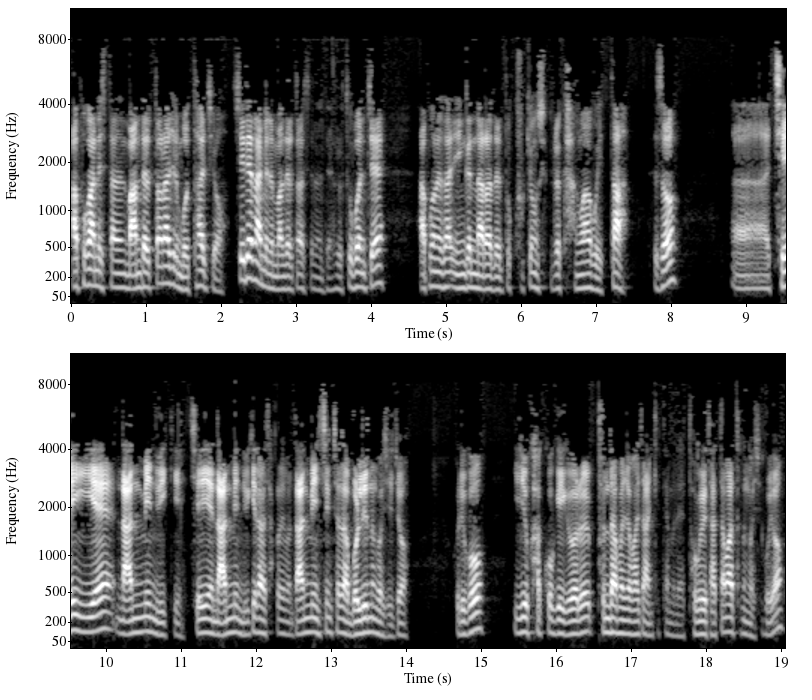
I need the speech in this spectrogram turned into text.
아프가니스탄은 마음대로 떠나지를 못하죠. 시리아 난민은 마음대로 떠날 수 있는데. 그리고 두 번째, 아프가니스탄 인근 나라들도 국경 수비를 강화하고 있다. 그래서 어, 제2의 난민 위기, 제2의 난민 위기라고 자꾸 하면 난민 신청자가 몰리는 것이죠. 그리고 EU 각국이 이거를 분담하려고 하지 않기 때문에 독일이 다 떠맡는 것이고요.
